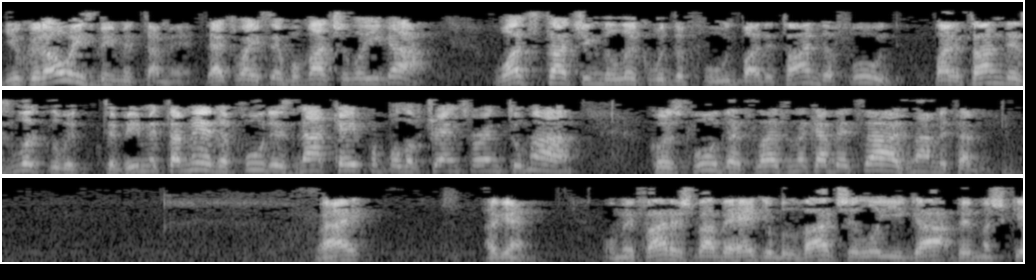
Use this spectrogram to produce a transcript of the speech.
you could always be mitameh. That's why I said b'vat yiga. What's touching the liquid, the food? By the time the food, by the time there's liquid to be mitameh, the food is not capable of transferring tuma because food that's less than a kabetza is not mitameh. Right? Again. ומפרש בה בהדיא בלבד שלא ייגע במשקה,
